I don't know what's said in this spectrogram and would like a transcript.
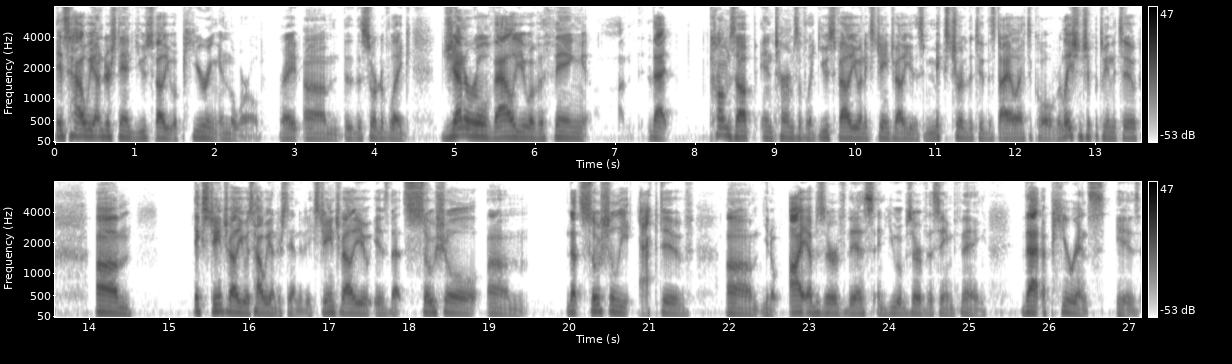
is how we understand use value appearing in the world, right? Um, the, the sort of like general value of a thing that comes up in terms of like use value and exchange value, this mixture of the two, this dialectical relationship between the two. Um, exchange value is how we understand it. Exchange value is that social, um, that socially active, um, you know, I observe this and you observe the same thing. That appearance is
